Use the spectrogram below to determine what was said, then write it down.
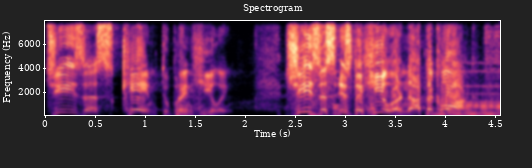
Jesus came to bring healing. Jesus is the healer not the clock.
